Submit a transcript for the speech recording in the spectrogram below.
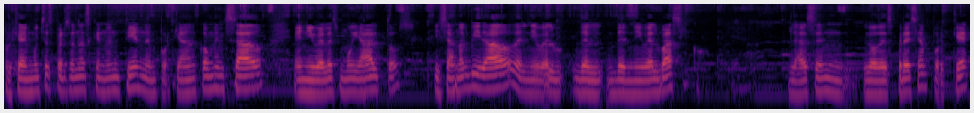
porque hay muchas personas que no entienden porque han comenzado en niveles muy altos y se han olvidado del nivel, del, nivel básico. Le hacen, lo desprecian, ¿por qué?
